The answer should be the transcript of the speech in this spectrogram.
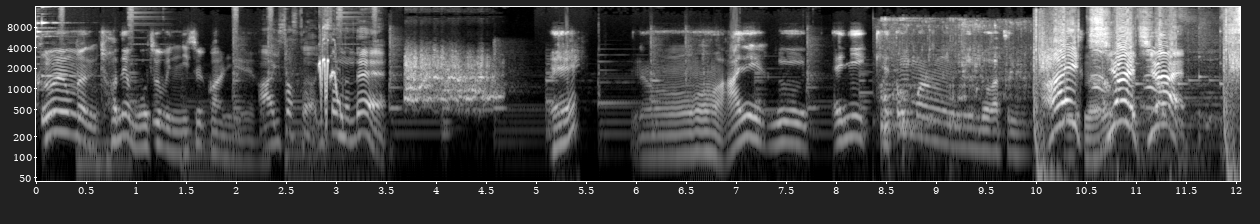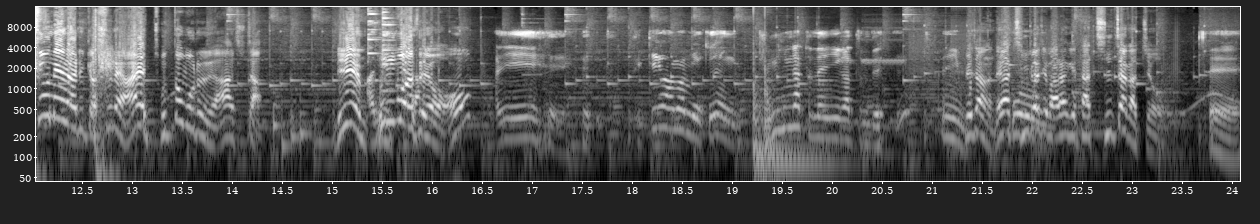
그러면 전에 모습은 있을 거 아니에요. 아 있었어요. 있었는데 에? 어 아니 그 애니 개똥망인 것 같은. 아이 그래요? 지랄 지랄 순애라니까 순애 아이 좆도 모르네 아 진짜 님 아니, 공부하세요 어? 아니 듣기만 하면 그냥 중심 같은 애니 같은데. 아니 회장 내가 지금까지 어. 말한 게 다 진짜 같죠? 네.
